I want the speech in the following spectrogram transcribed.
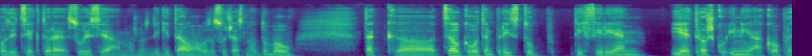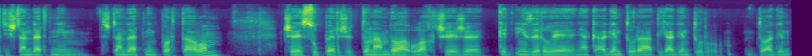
pozície, ktoré súvisia možno s digitálom alebo so súčasnou dobou, tak uh, celkovo ten prístup tých firiem je trošku iný ako oproti štandardným, štandardným portálom, čo je super, že to nám veľa uľahčuje, že keď inzeruje nejaká agentúra, tých agentúr, to agent,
